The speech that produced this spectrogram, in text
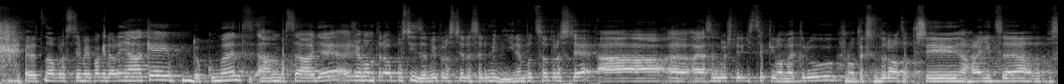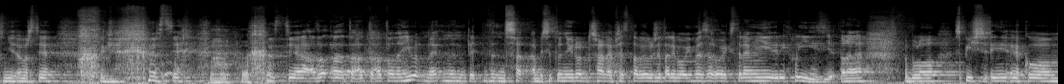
no prostě mi pak dali nějaký dokument ambasádě, že mám teda opustit zemi prostě do sedmi dní, nebo co prostě a, a já jsem byl 4000 kilometrů, no tak jsem to dal za tři na hranice a za poslední, prostě, takže prostě, prostě a, to, a, to, a to není, ne, teď, aby si to někdo třeba nepředstavil, že tady bavíme se o extrémní rychlé jízdě, to ne, to bylo spíš jako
